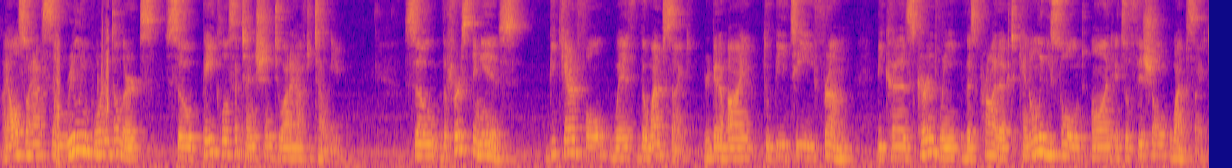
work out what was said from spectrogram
I also have some really important alerts, so pay close attention to what I have to tell you. So the first thing is, be careful with the website you're gonna buy Tupi Tea from because currently this product can only be sold on its official website.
